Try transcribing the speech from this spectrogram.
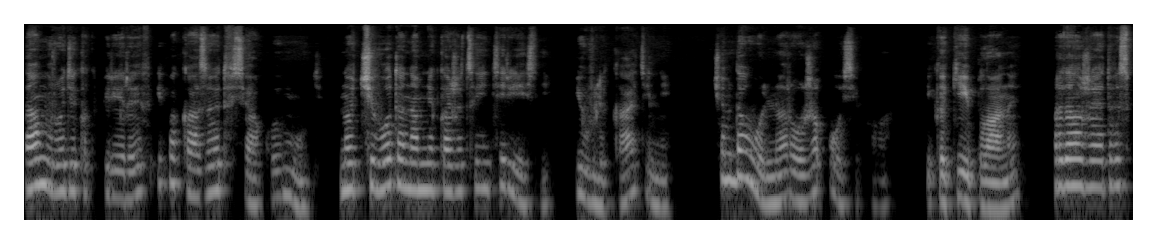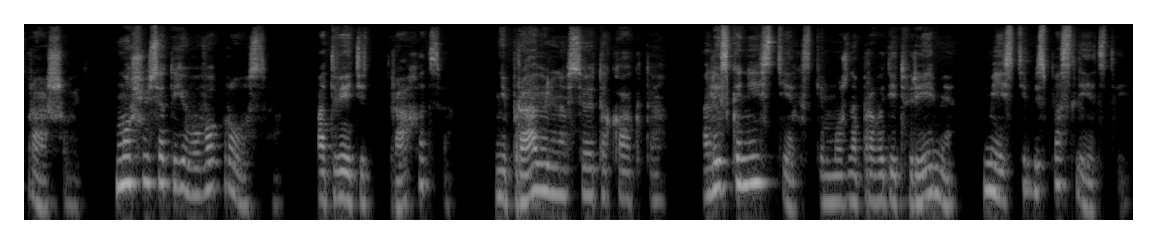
Там вроде как перерыв и показывают всякую муть. Но чего-то она мне кажется интересней и увлекательней, чем довольная рожа Осипова. «И какие планы?» Продолжает выспрашивать. Морщусь от его вопроса. Ответить «трахаться»? Неправильно все это как-то. Алиска не из тех, с кем можно проводить время вместе без последствий.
